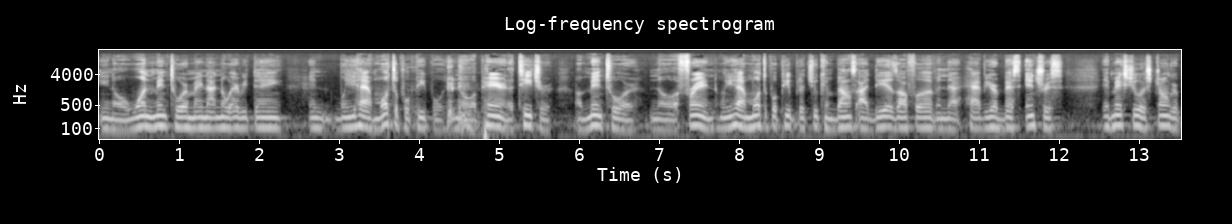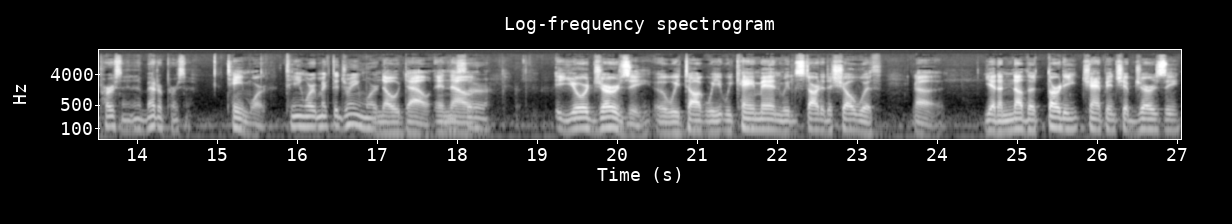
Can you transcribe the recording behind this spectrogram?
You know, one mentor may not know everything. And when you have multiple people, you know, a parent, a teacher, a mentor, you know, a friend, when you have multiple people that you can bounce ideas off of and that have your best interests, it makes you a stronger person and a better person. Teamwork, Teamwork make the dream work. no doubt. And now. Your jersey. Uh, we talked. We we came in. We started the show with uh, yet another thirty championship jersey.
